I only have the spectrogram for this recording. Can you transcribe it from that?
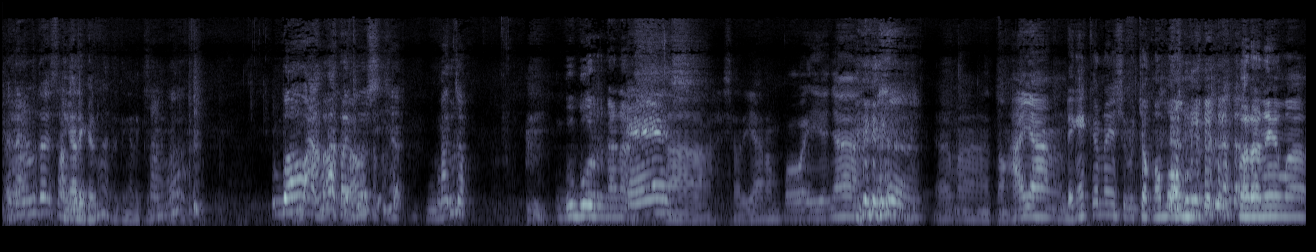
Eta nu teh Tinggal di mana? Tinggal di Sangu. Bawa amat sih. Ngancok. bubur nanas Es. Nah, saria rempo we ieu nya. Ya mah tong hayang, dengekeun si Ucok ngomong. Parane mah.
